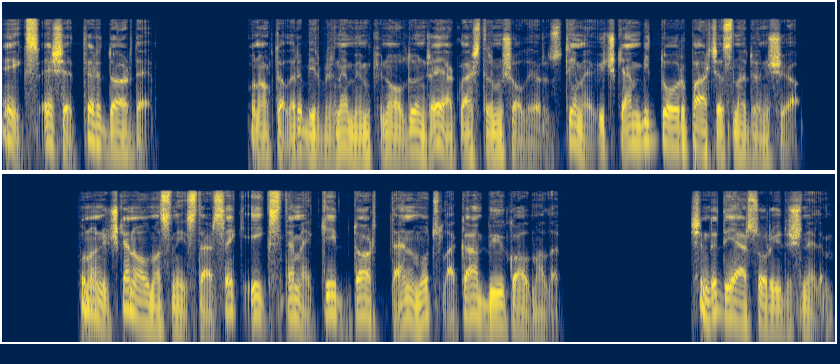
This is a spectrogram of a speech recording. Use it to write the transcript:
x eşittir 4'e. Bu noktaları birbirine mümkün olduğunca yaklaştırmış oluyoruz, değil mi? Üçgen bir doğru parçasına dönüşüyor. Bunun üçgen olmasını istersek, x demek ki 4'ten mutlaka büyük olmalı. Şimdi diğer soruyu düşünelim.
